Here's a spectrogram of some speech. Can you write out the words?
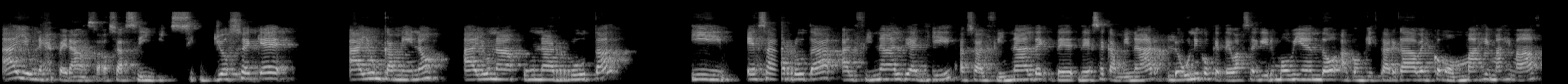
hay una esperanza. O sea, si, si yo sé que hay un camino, hay una, una ruta y esa ruta al final de allí, o sea, al final de, ese caminar, lo único que te va a seguir moviendo a conquistar cada vez como más y más y más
